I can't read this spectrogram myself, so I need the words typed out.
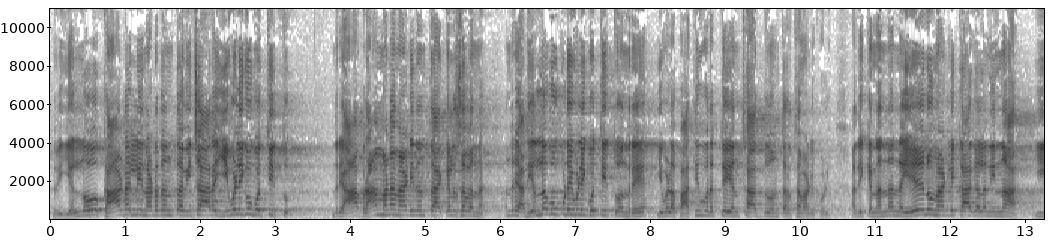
ಅಂದರೆ ಎಲ್ಲೋ ಕಾಡಲ್ಲಿ ನಡೆದಂಥ ವಿಚಾರ ಇವಳಿಗೂ ಗೊತ್ತಿತ್ತು. ಅಂದರೆ ಆ ಬ್ರಾಹ್ಮಣ ಮಾಡಿದಂಥ ಕೆಲಸವನ್ನು, ಅಂದರೆ ಅದೆಲ್ಲವೂ ಕೂಡ ಇವಳಿಗೆ ಗೊತ್ತಿತ್ತು ಅಂದರೆ ಇವಳ ಪಾತಿವ್ರತ್ಯ ಎಂಥದ್ದು ಅಂತ ಅರ್ಥ ಮಾಡಿಕೊಳ್ಳಿ. ಅದಕ್ಕೆ ನನ್ನನ್ನು ಏನೂ ಮಾಡಲಿಕ್ಕಾಗಲ್ಲ ನಿನ್ನ ಈ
